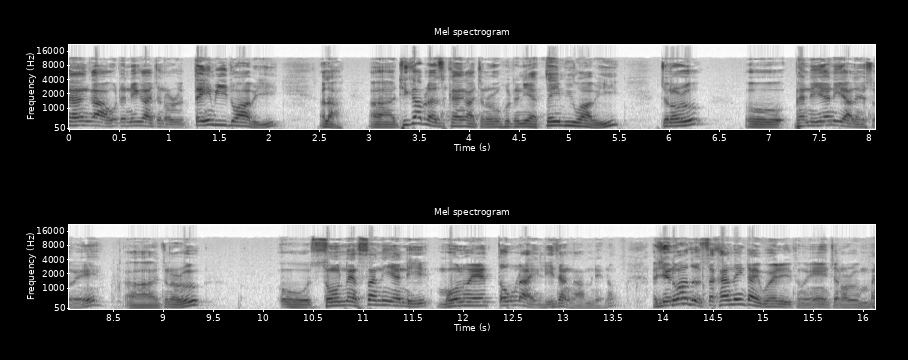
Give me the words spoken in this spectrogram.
ခန်းကဟိုတနေ့ကကျွန်တော်တို့တိမ့်ပြီးသွားပြီဟလာအာထီကပလာစခန်းကကျွန်တော်တို့ဟိုတနေ့ကတိမ့်ပြီးသွားပြီကျွန်တော်တို့ဟိုဘယ်နေရနေရလဲဆိုရင်အာကျွန်တော်တို့ ဟိုဇွန်နဲ့12ရက်နေ့မွန်လွဲ3:45မိနစ်နော်အရင်တော့ဆိုစခန်းသိမ်းတိုက်ပွဲတွေဆိုရင်ကျွန်တော်တို့မ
